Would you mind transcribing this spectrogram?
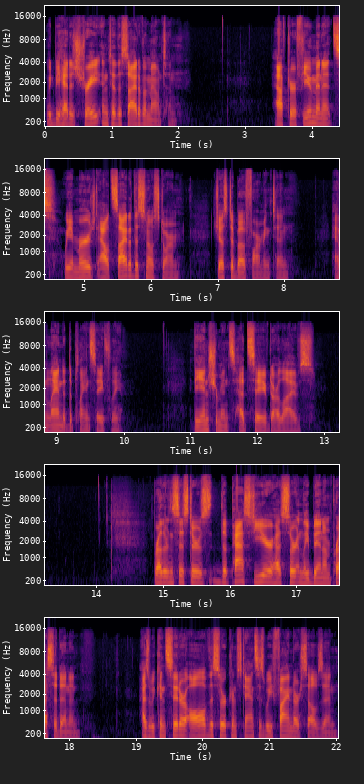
we'd be headed straight into the side of a mountain. After a few minutes, we emerged outside of the snowstorm, just above Farmington, and landed the plane safely. The instruments had saved our lives. Brothers and sisters, the past year has certainly been unprecedented as we consider all of the circumstances we find ourselves in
